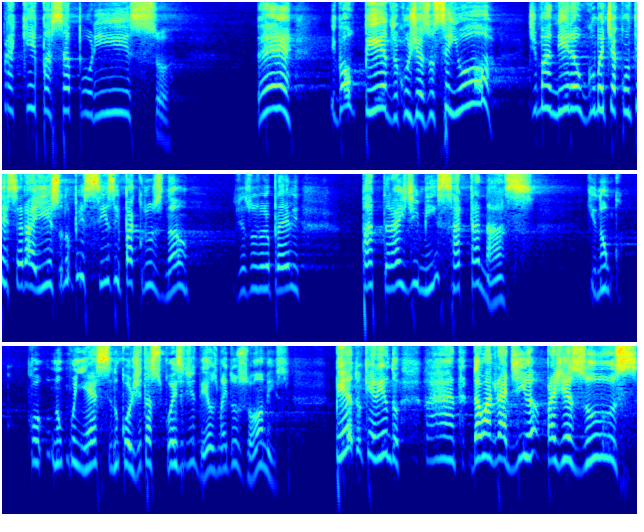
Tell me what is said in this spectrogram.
Para que passar por isso? É, igual Pedro com Jesus, Senhor, de maneira alguma te acontecerá isso, não precisa ir para a cruz, não. Jesus olhou para ele, para trás de mim, Satanás, que não, não conhece, não cogita as coisas de Deus, mas dos homens. Pedro querendo ah, dar um agradinho para Jesus,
